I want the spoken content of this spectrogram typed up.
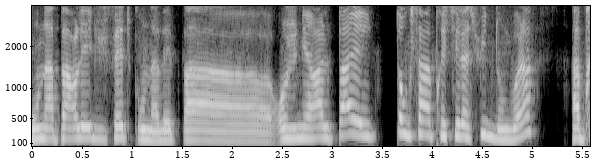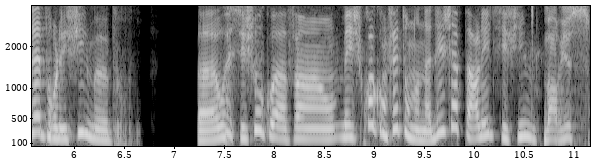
on a parlé du fait qu'on n'avait pas, en général, pas tant que ça apprécié la suite. Donc voilà. Après pour les films, pff, euh, ouais c'est chaud quoi. Enfin, mais je crois qu'en fait on en a déjà parlé de ces films, Morbius.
